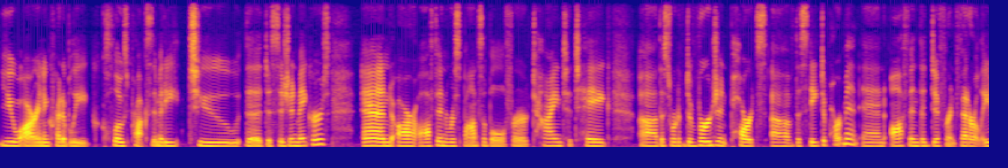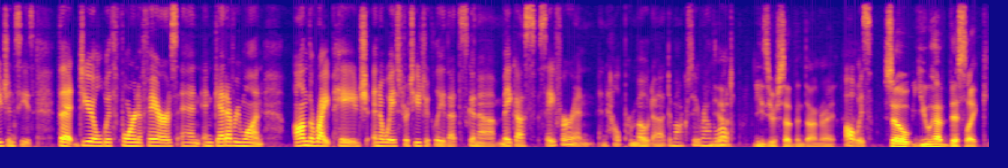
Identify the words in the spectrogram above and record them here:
you are in incredibly close proximity to the decision makers, and are often responsible for trying to take uh, the sort of divergent parts of the State Department and often the different federal agencies that deal with foreign affairs and, and get everyone on the right page in a way strategically that's going to make us safer and, and help promote uh, democracy around the yeah. world. Easier said than done, right? Always. So you have this like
